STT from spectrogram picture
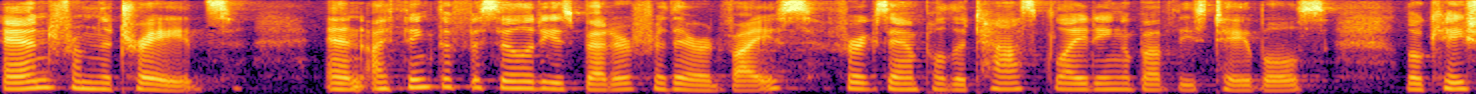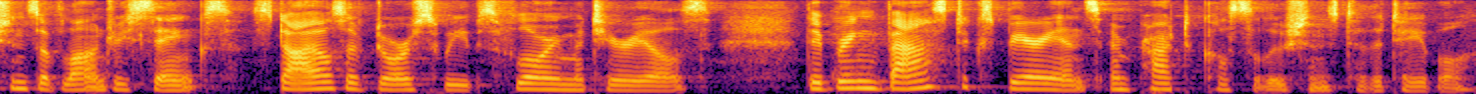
and from the trades. And I think the facility is better for their advice. For example, the task lighting above these tables, locations of laundry sinks, styles of door sweeps, flooring materials. They bring vast experience and practical solutions to the table.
